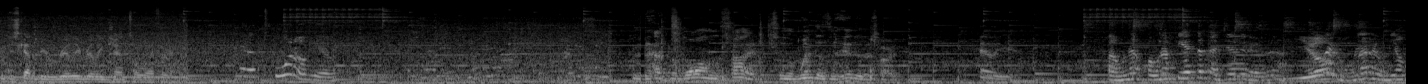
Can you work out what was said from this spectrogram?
We just got to be really, really gentle with her. Yeah, turtle here. And it has the wall on the side, so the wind doesn't hit it as hard. Hell yeah. Para una, para una fiesta tan chévere, ¿verdad? Yup. Bueno, una reunión.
